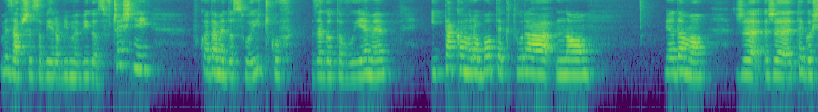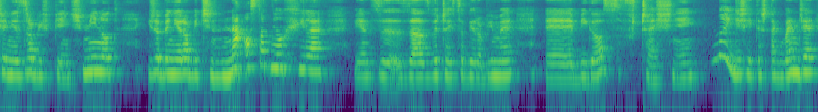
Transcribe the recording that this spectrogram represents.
My zawsze sobie robimy bigos wcześniej, wkładamy do słoiczków, zagotowujemy i taką robotę, która no wiadomo, że, że tego się nie zrobi w 5 minut i żeby nie robić na ostatnią chwilę, więc zazwyczaj sobie robimy y, bigos wcześniej. No i dzisiaj też tak będzie.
